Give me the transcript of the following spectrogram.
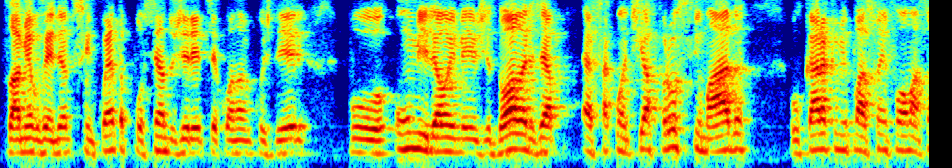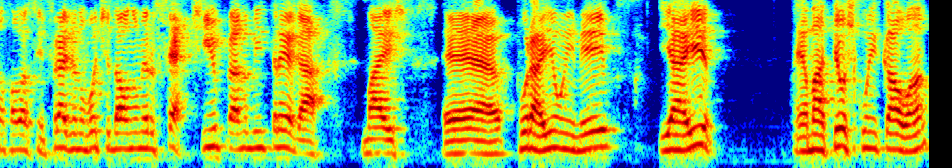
Flamengo vendendo 50% dos direitos econômicos dele por um milhão e meio de dólares. É essa quantia aproximada o cara que me passou a informação falou assim: Fred, eu não vou te dar o número certinho para não me entregar, mas é, por aí um e-mail. E aí, é Matheus Cunha e Cauã.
